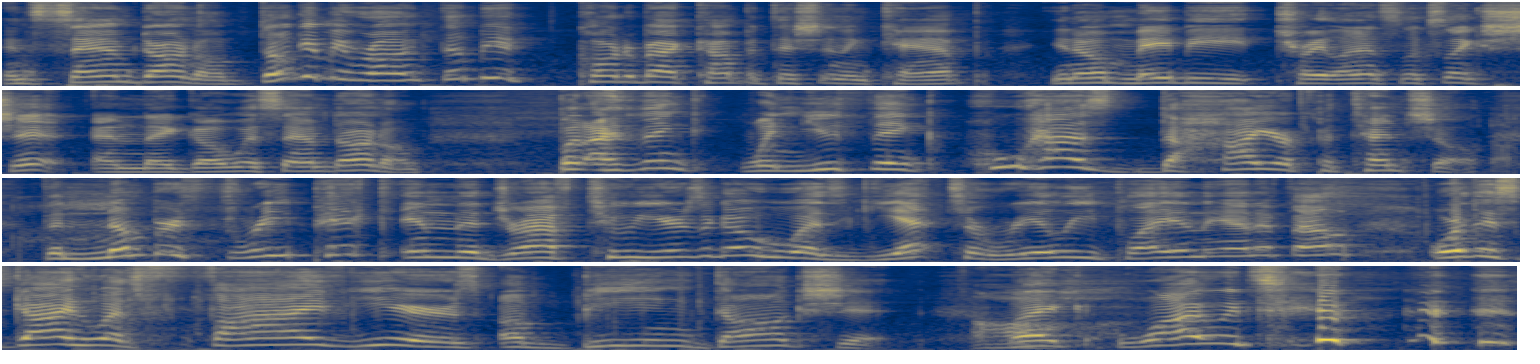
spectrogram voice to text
and Sam Darnold, don't get me wrong, there'll be a quarterback competition in camp. You know, maybe Trey Lance looks like shit and they go with Sam Darnold. But I think when you think who has the higher potential, the number three pick in the draft two years ago who has yet to really play in the NFL, or this guy who has five years of being dog shit. Oh. Like, why would you?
